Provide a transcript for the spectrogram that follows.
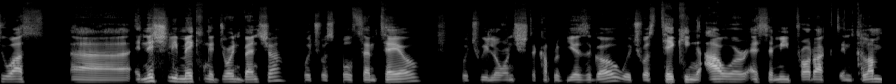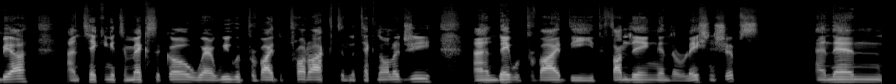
to us uh, initially making a joint venture which was called Centeo, which we launched a couple of years ago, which was taking our SME product in Colombia and taking it to Mexico, where we would provide the product and the technology, and they would provide the, the funding and the relationships. And then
